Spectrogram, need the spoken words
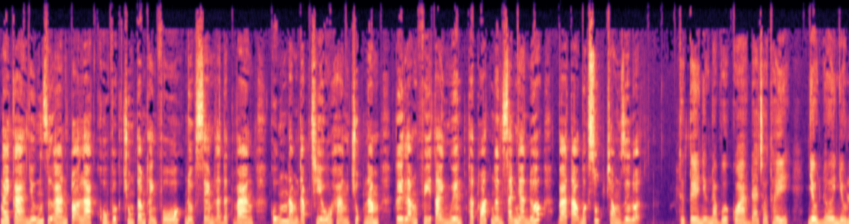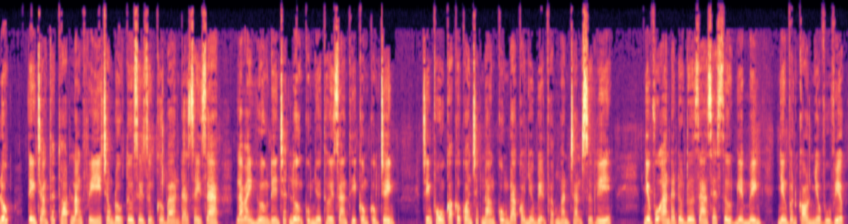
Ngay cả những dự án tọa lạc khu vực trung tâm thành phố được xem là đất vàng cũng nằm đắp chiếu hàng chục năm, gây lãng phí tài nguyên, thất thoát ngân sách nhà nước và tạo bức xúc trong dư luận. Thực tế những năm vừa qua đã cho thấy, nhiều nơi nhiều lúc tình trạng thất thoát lãng phí trong đầu tư xây dựng cơ bản đã xảy ra, làm ảnh hưởng đến chất lượng cũng như thời gian thi công công trình. Chính phủ các cơ quan chức năng cũng đã có nhiều biện pháp ngăn chặn xử lý. Nhiều vụ án đã được đưa ra xét xử nghiêm minh, nhưng vẫn còn nhiều vụ việc,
